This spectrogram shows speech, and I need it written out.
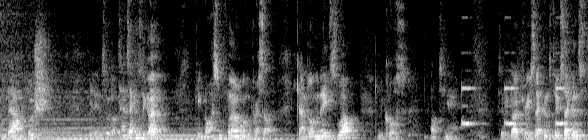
come down, push, breathe in. So we've got 10 seconds to go. Keep nice and firm on the press up. You can go on the knees as well, and we cross, up to you. So we go, three seconds, two seconds,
